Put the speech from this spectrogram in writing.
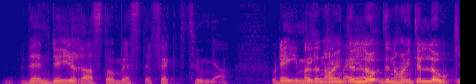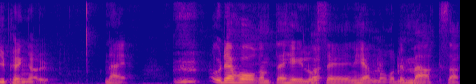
den dyraste och mest effekttunga. Och det är ju mycket den har ju inte, mer... Lo- den har ju inte Loki-pengar. Nej. Och det har inte Halo-serien heller och det märks här.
